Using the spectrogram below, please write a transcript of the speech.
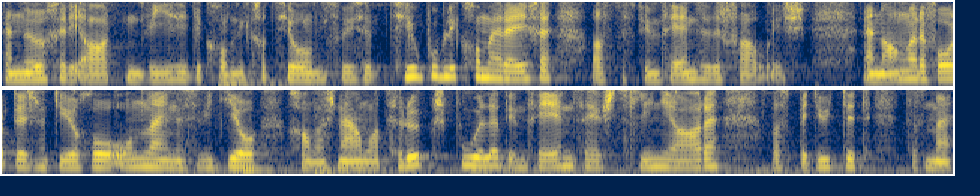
eine nähere Art und Weise der Kommunikation zu unserem Zielpublikum erreichen, als das beim Fernsehen der Fall ist. Ein anderer Vorteil ist natürlich auch, online ein Video kann man schnell mal zurückspulen. Beim Fernsehen ist das Lineare, was bedeutet, dass man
